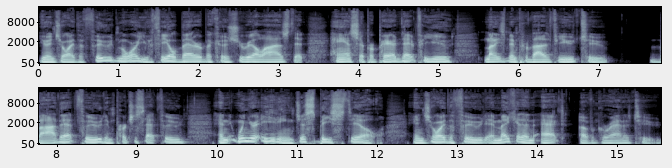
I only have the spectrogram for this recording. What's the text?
You enjoy the food more. You feel better because you realize that hands have prepared that for you. Money's been provided for you to buy that food and purchase that food. And when you're eating, just be still, enjoy the food, and make it an act of gratitude.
